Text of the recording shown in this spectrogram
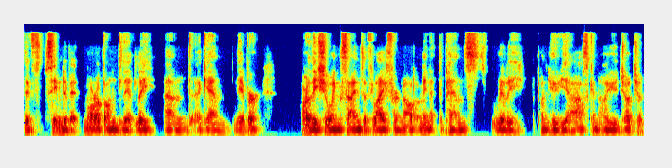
they've seemed a bit moribund lately. And again, Labour are they showing signs of life or not? I mean, it depends really upon who you ask and how you judge it.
